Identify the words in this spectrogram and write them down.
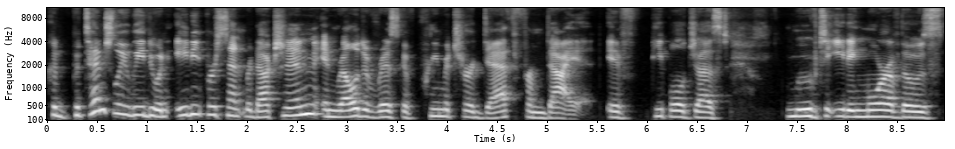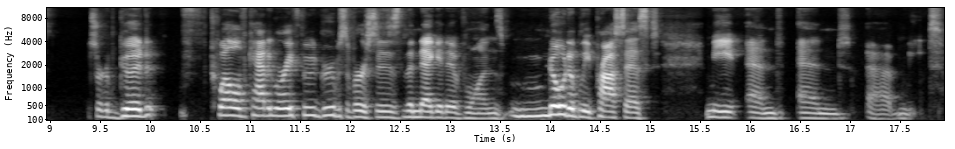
could potentially lead to an 80% reduction in relative risk of premature death from diet if people just move to eating more of those sort of good 12 category food groups versus the negative ones, notably processed meat and and uh, meat.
